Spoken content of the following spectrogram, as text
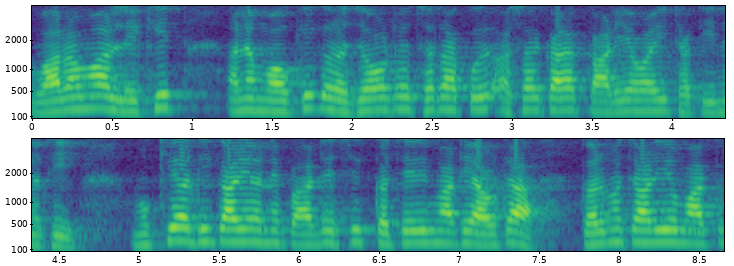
વારંવાર લેખિત અને મૌખિક રજૂઆતો છતાં કોઈ અસરકારક કાર્યવાહી થતી નથી. મુખ્ય અધિકારી અને પ્રાદેશિક કચેરીમાંથી આવતા કર્મચારીઓ માત્ર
